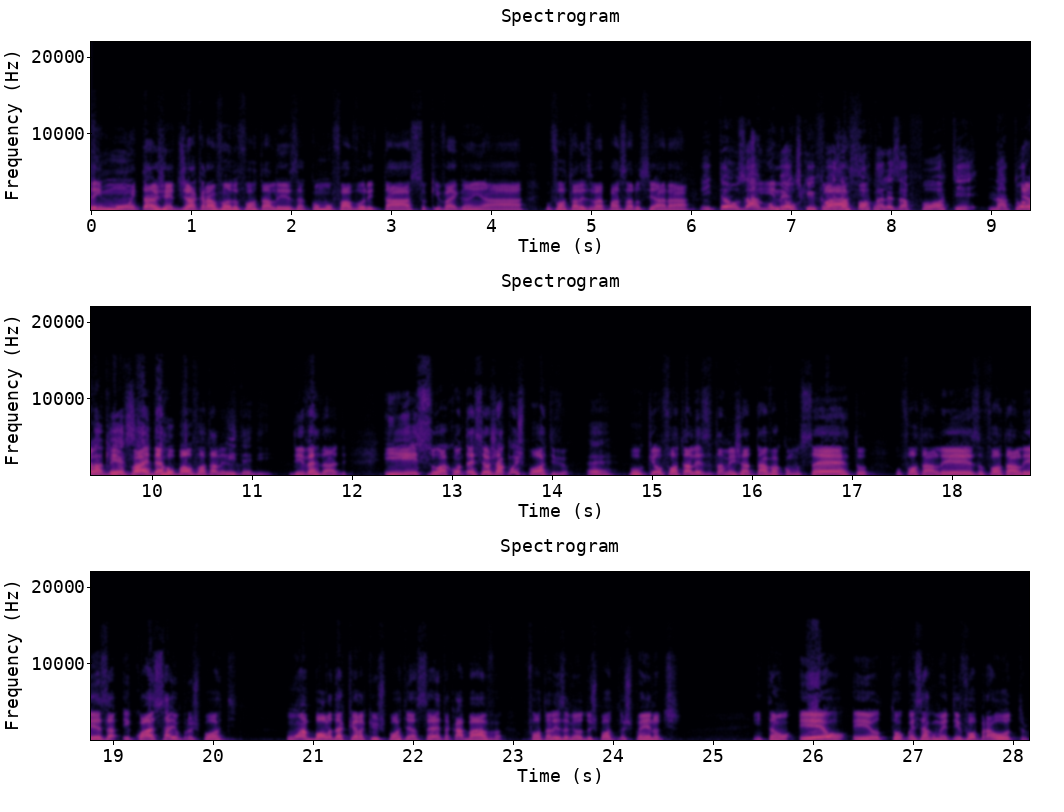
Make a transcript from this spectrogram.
Tem muita gente já cravando o Fortaleza como favoritaço, que vai ganhar, o Fortaleza vai passar o Ceará. Então os argumentos que fazem o Fortaleza forte, na tua é cabeça... É o que vai derrubar o Fortaleza. Entendi. De verdade. E isso aconteceu já com o esporte, viu? É. Porque o Fortaleza também já estava como certo, o Fortaleza, o Fortaleza, e quase saiu pro esporte. Uma bola daquela que o esporte acerta, acabava. O Fortaleza ganhou do esporte nos pênaltis. Então eu, eu tô com esse argumento e vou para outro.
